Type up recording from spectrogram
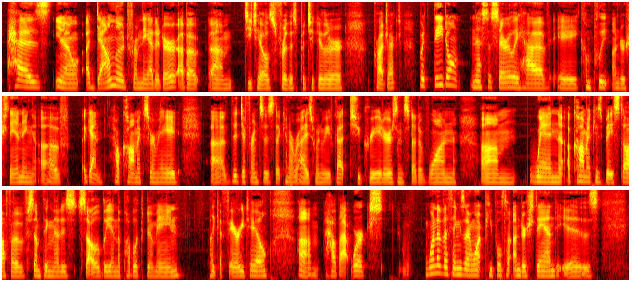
has you know a download from the editor about um, details for this particular project but they don't necessarily have a complete understanding of again how comics are made uh, the differences that can arise when we've got two creators instead of one um, when a comic is based off of something that is solidly in the public domain like a fairy tale um, how that works one of the things I want people to understand is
